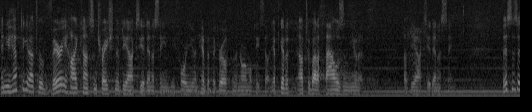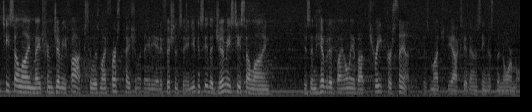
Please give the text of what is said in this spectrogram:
And you have to get out to a very high concentration of deoxyadenosine before you inhibit the growth of the normal T cell. You have to get it out to about 1,000 units of deoxyadenosine. This is a T cell line made from Jimmy Fox, who was my first patient with ADA deficiency. And you can see that Jimmy's T cell line is inhibited by only about 3% as much deoxyadenosine as the normal.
